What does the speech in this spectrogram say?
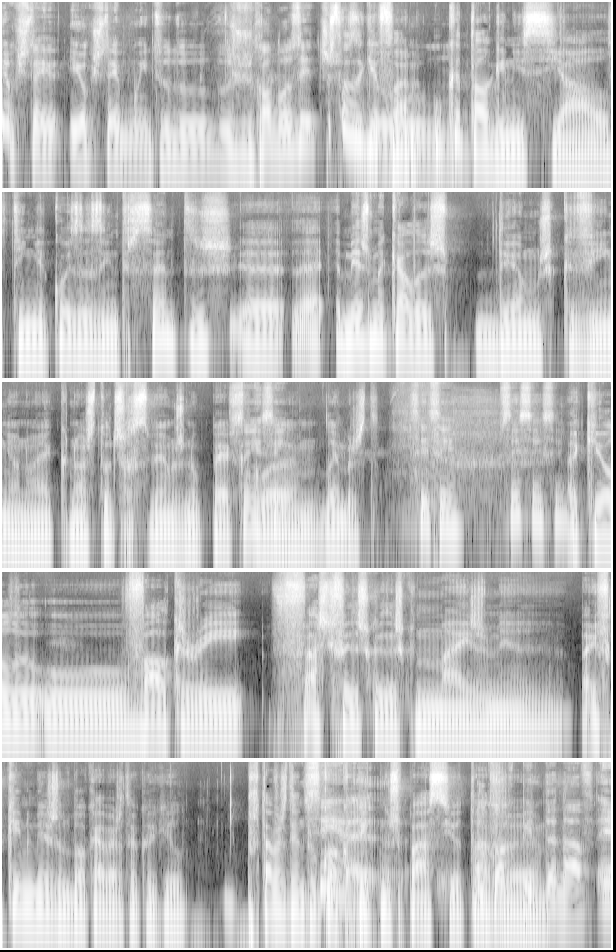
Eu gostei, eu gostei muito do- dos robôzitos. Mas estás aqui a do- falar, o catálogo inicial tinha coisas interessantes, eh, mesmo aquelas demos que vinham, não é? Que nós todos recebemos no pack Sim, a- Lembras-te? Sim, sim. Sim, sim, sim. Aquele, o Valkyrie, acho que foi das coisas que mais me. Eu fiquei mesmo de boca aberta com aquilo. Porque estavas dentro Sim, do cockpit eh, no espaço e eu No estava. cockpit da nave. É,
